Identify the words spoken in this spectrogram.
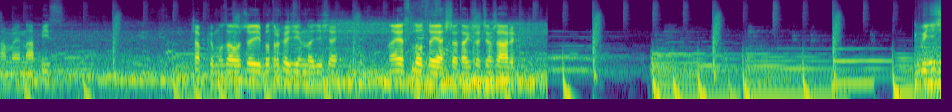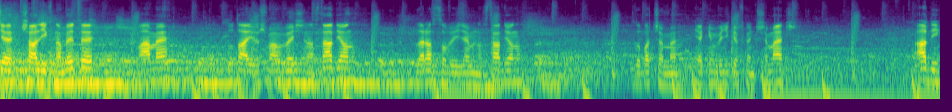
Mamy napis. Czapkę mu założyli, bo trochę zimno dzisiaj. No jest luty jeszcze, także ciężary. Jak widzicie, szalik nabyty mamy. Tutaj już mamy wejście na stadion. Zaraz sobie idziemy na stadion. Zobaczymy, jakim wynikiem skończy mecz. Adi,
